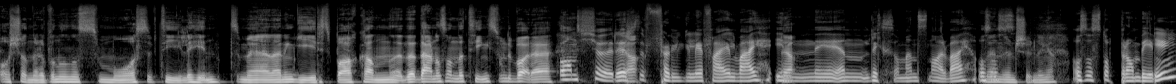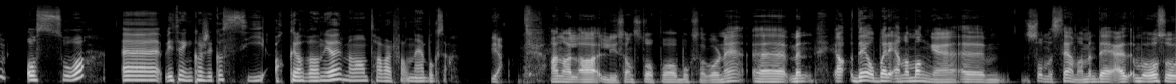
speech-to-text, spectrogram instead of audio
Og skjønner det på noen små, subtile hint med Det er en girspak han det, det er noen sånne ting som du bare Og han kjører Ja. selvfølgelig feil vei inn i en, liksom en snarvei. Og så, ja. og så stopper han bilen, og så eh, Vi trenger kanskje ikke å si akkurat hva han gjør, men han tar i hvert fall ned buksa. Han har la lysene stå på, buksa går ned. Eh, men ja, det er jo bare en av mange eh, sånne scener. Men det jeg må også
